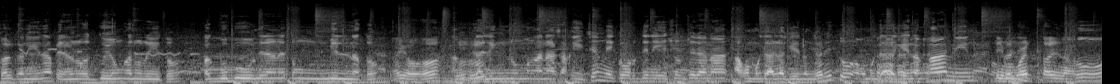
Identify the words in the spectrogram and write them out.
Tol, kanina pinanood ko yung ano rito. Pagbubuo nila na itong meal na to. Ay, oo. Ang Mhm. galing nung mga nasa kitchen, may coordination sila na ako maglalagay ng ganito, ako maglalagay ng kanin. Teamwork tol, no? Oo.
